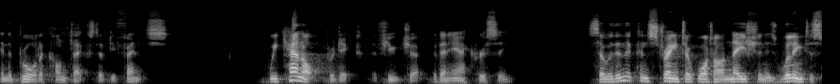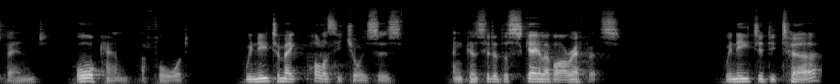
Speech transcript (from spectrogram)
in the broader context of defense. We cannot predict the future with any accuracy. So within the constraint of what our nation is willing to spend or can afford, we need to make policy choices and consider the scale of our efforts. We need to deter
